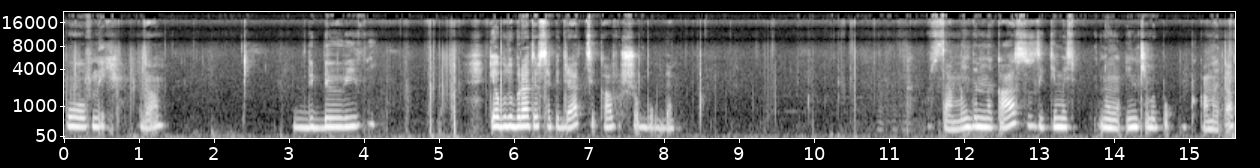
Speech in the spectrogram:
повний, да? Дебілізм. Я буду брати все підряд, цікаво, що буде. Все, ми йдемо на касу з якимись ну, іншими покупками, так?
